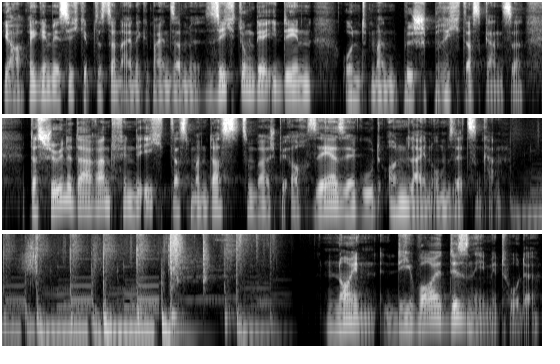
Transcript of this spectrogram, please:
ja, regelmäßig gibt es dann eine gemeinsame Sichtung der Ideen und man bespricht das Ganze. Das Schöne daran finde ich, dass man das zum Beispiel auch sehr, sehr gut online umsetzen kann. 9. Die Walt Disney Methode.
